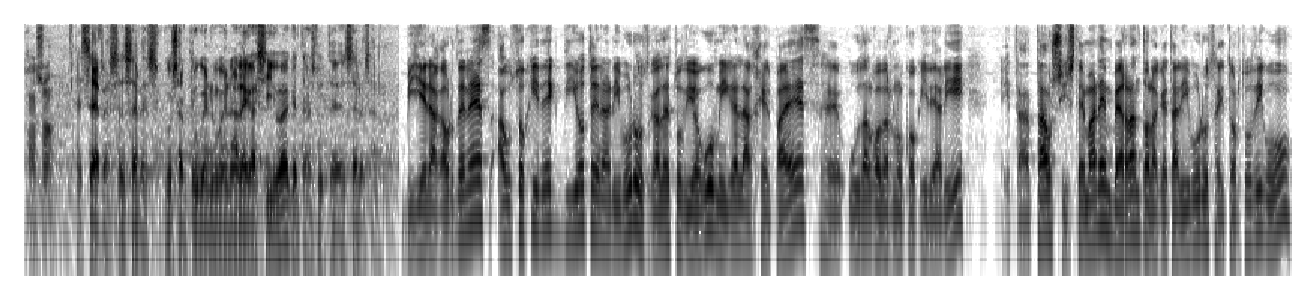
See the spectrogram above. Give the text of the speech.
jaso? Ez errez, ez errez. Guzartu genuen alegazioak eta ez dute zer esan. Bilera gaur denez, auzokidek diotenari buruz galdetu diogu Miguel Angel Paez, e, udal gobernuko kideari, eta tau sistemaren berrantolaketari buruz aitortu digu.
